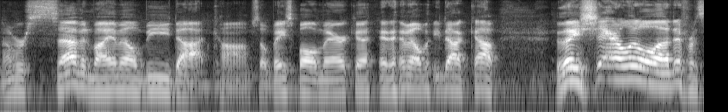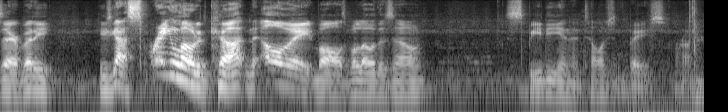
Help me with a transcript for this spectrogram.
Number seven by MLB.com. So Baseball America and MLB.com. They share a little uh, difference there, but he, he's got a spring loaded cut and elevate balls below the zone. Speedy and intelligent base runner.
